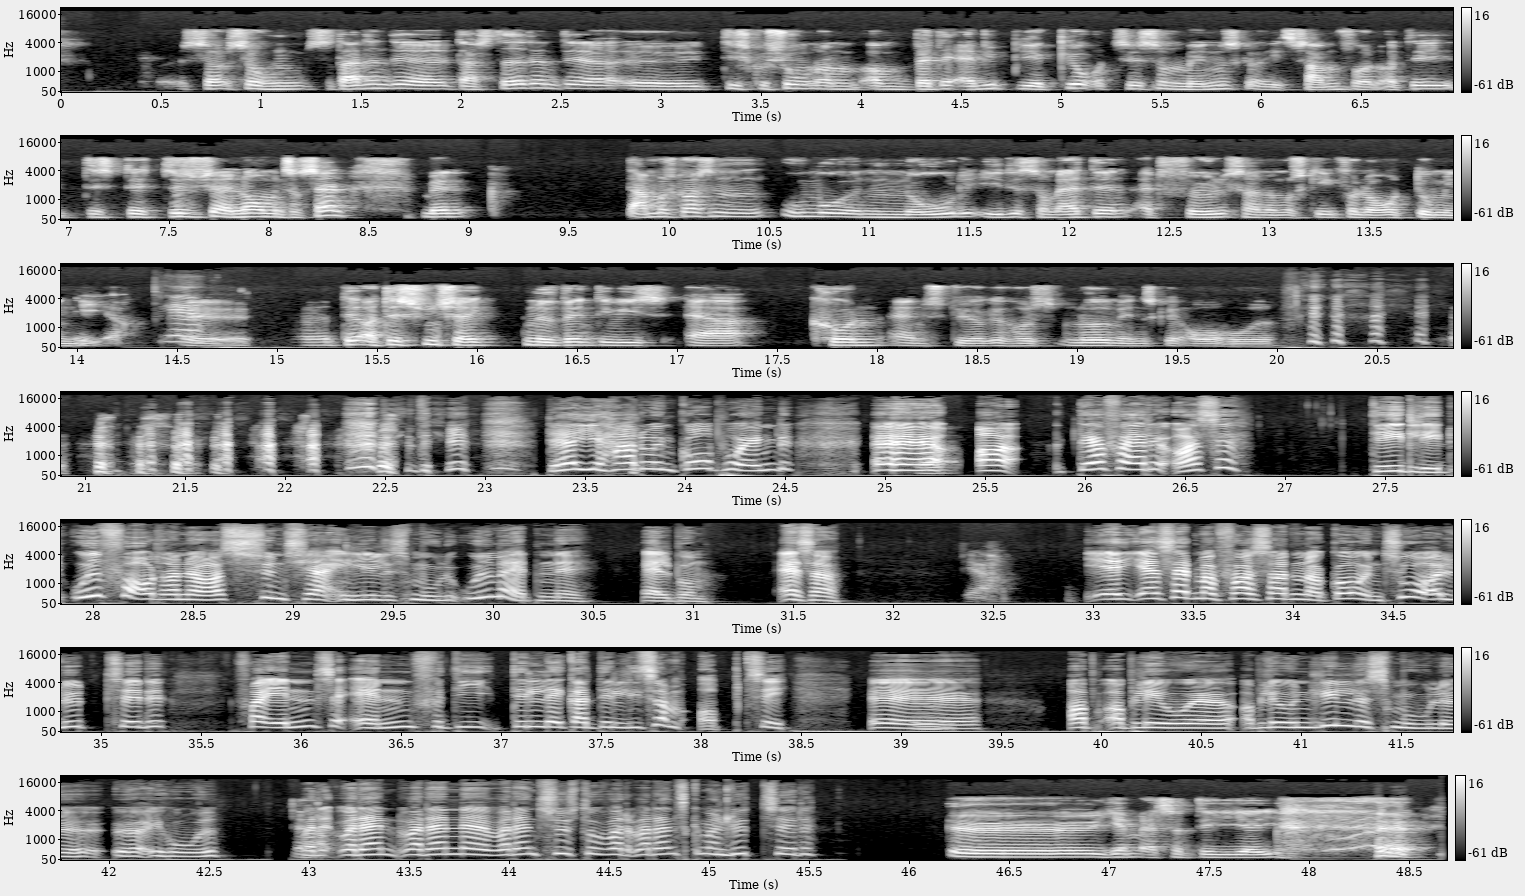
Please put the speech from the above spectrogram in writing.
Så, så, hun, så der, er den der, der er stadig den der øh, diskussion om, om, hvad det er, vi bliver gjort til som mennesker i et samfund, og det, det, det, det synes jeg er enormt interessant, men der er måske også en umoden note i det, som er den, at følelserne måske får lov at dominere. Yeah. Øh, det, og det synes jeg ikke nødvendigvis er kun af en styrke hos noget menneske overhovedet. det, der har du en god pointe. Øh, ja. Og derfor er det også, det er et lidt udfordrende også, synes jeg, en lille smule udmattende album. Altså, ja. jeg, jeg satte mig for sådan at gå en tur og lytte til det fra ende til anden, fordi det lægger det ligesom op til. Øh, mm og, og, blive, øh, og blive en lille smule ør i hovedet. Ja. Hvordan, hvordan, øh, hvordan synes du, hvordan skal man lytte til det? Øh, jamen altså, det, jeg,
